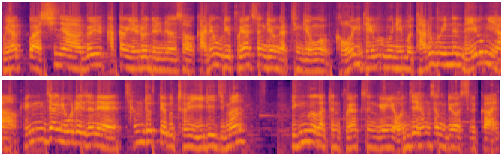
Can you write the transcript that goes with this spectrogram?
구약과 신약을 각각 예로 들면서 가령 우리 구약 성경 같은 경우 거의 대부분이 뭐 다루고 있는 내용이야 굉장히 오래전에 창조 때부터의 일이지만 지금과 같은 구약 성경이 언제 형성되었을까 할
